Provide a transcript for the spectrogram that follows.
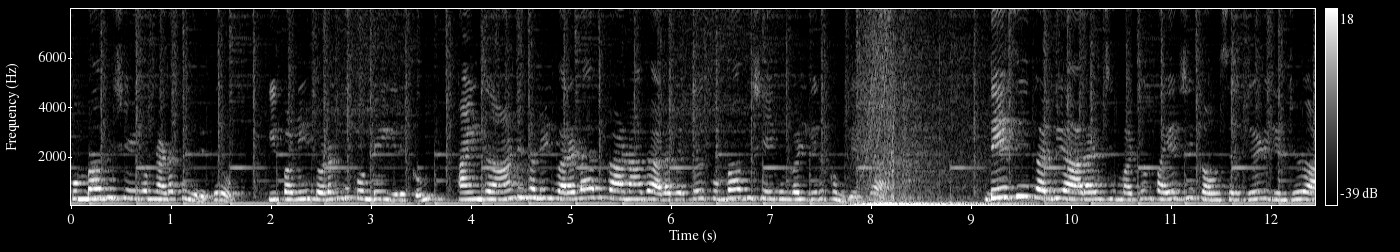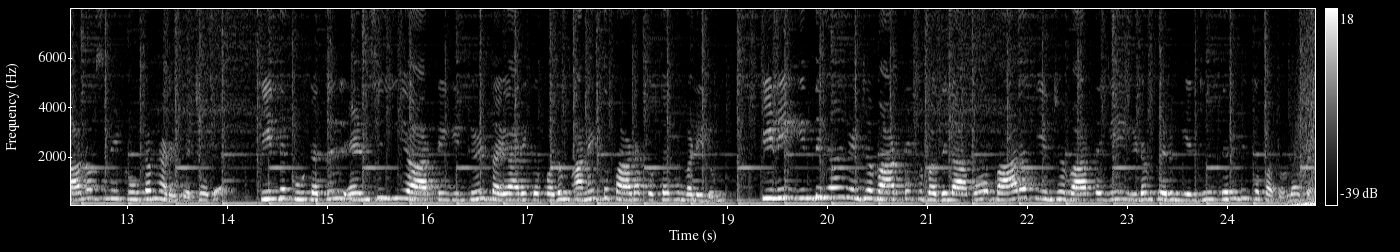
கும்பாபிஷேகம் நடத்தியிருக்கிறோம். இப்பணி தொடர்ந்து கொண்டே இருக்கும். ஐந்து ஆண்டுகளில் வரலாறு காணாத அளவிற்கு கும்பாபிஷேகங்கள் இருக்கும் என்றார். தேசிய கல்வி ஆராய்ச்சி மற்றும் பயிற்சி கவுன்சில் கீழ் இன்று ஆலோசனை கூட்டம் நடைபெற்றது. இந்த கூட்டத்தில் என்சிஇஆர்டியின் கீழ் தயாரிக்கப்படும் அனைத்து பாட புத்தகங்களிலும் இனி இந்தியா என்ற வார்த்தைக்கு பதிலாக பாரத் என்ற வார்த்தையே இடம்பெறும் என்று தெரிவிக்கப்பட்டுள்ளது.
